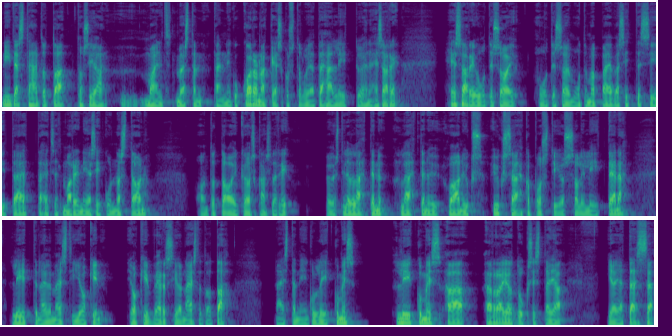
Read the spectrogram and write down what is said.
Niin tästähän tota, tosiaan mainitsit myös tämän, tämän niin koronakeskustelun ja tähän liittyen Hesari, Hesari uutisoi, uutisoi muutama päivä sitten siitä, että, että Marinin esikunnasta on, on tota oikeuskansleri Pöystille lähtenyt, lähtenyt vain yksi, yksi sähköposti, jossa oli liitteenä, liitteenä ilmeisesti jokin, jokin versio näistä, tota, näistä niin kuin liikkumis, liikkumisrajoituksista ja ja, ja tässä,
